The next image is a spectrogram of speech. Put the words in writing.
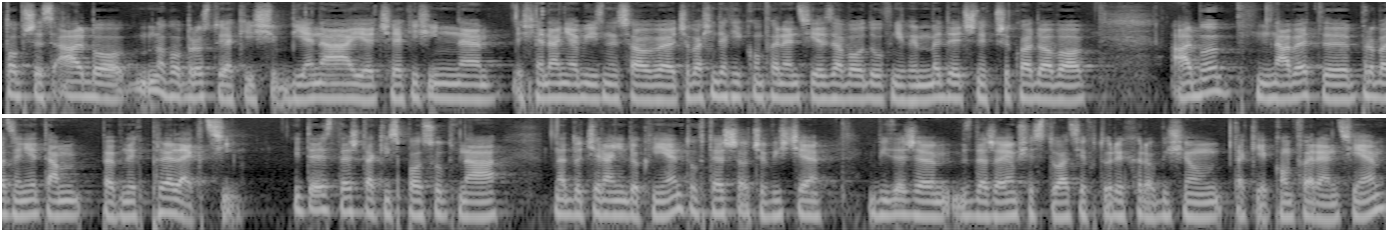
Poprzez albo no po prostu jakieś bienaje, czy jakieś inne śniadania biznesowe, czy właśnie takie konferencje zawodów, nie wiem, medycznych przykładowo, albo nawet y, prowadzenie tam pewnych prelekcji. I to jest też taki sposób na, na docieranie do klientów. Też oczywiście widzę, że zdarzają się sytuacje, w których robi się takie konferencje,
